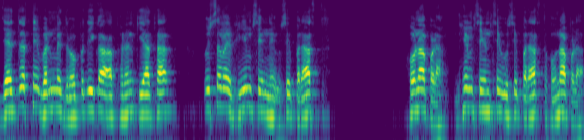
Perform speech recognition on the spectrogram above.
जयद्रथ ने वन में द्रौपदी का अपहरण किया था उस समय भीमसेन ने उसे परास्त होना पड़ा। भीमसेन से उसे परास्त होना पड़ा।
